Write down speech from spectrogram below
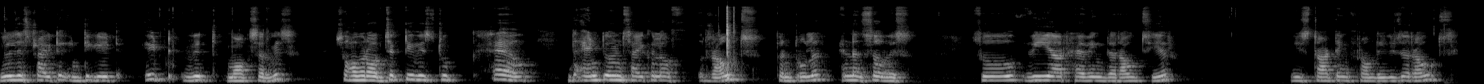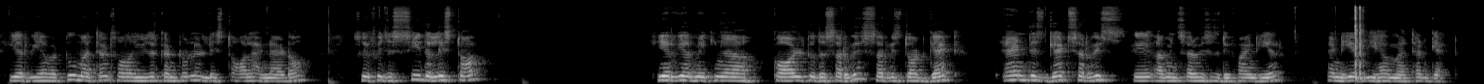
we will just try to integrate it with mock service. So our objective is to have the end-to-end -end cycle of routes, controller and then service. So we are having the routes here we starting from the user routes. Here we have a two methods on a user controller list all and add all. So if we just see the list all here we are making a call to the service service dot get and this get service eh, i mean service is defined here. And here we have method get.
